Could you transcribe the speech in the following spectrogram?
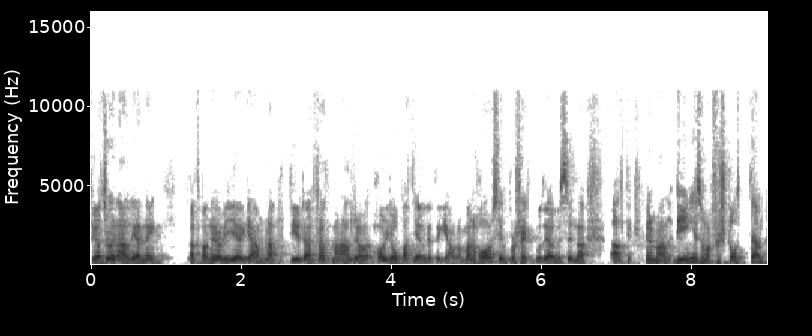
För jag tror en anledning att man överger gamla, det är därför att man aldrig har jobbat enligt det gamla. Man har sin projektmodell med sina allting, men man, det är ingen som har förstått den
